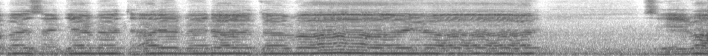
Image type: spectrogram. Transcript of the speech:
ਤਪ ਸੰਜਮ ਧਰਮ ਨ ਕਮਾਇਆ ਸੇਵਾ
